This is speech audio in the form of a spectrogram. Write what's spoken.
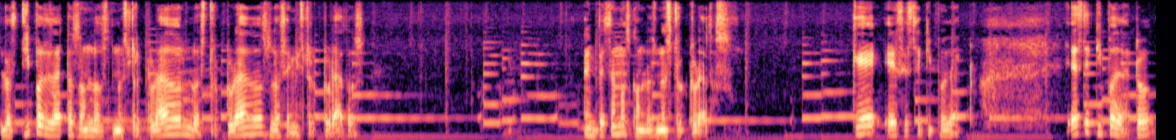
los tipos de datos son los no estructurados, los estructurados, los semiestructurados. Empezamos con los no estructurados. ¿Qué es este tipo de dato? Este tipo de dato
